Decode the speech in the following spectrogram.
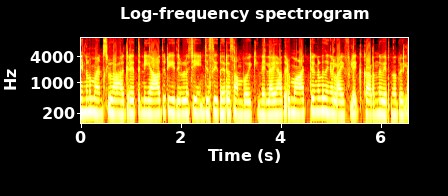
നിങ്ങളുടെ മനസ്സിലുള്ള ആഗ്രഹത്തിന്റെ യാതൊരു രീതിയിലുള്ള ചേഞ്ചസ് ഇതുവരെ സംഭവിക്കുന്നില്ല. യാതൊരു മാറ്റങ്ങളും നിങ്ങളുടെ ലൈഫിലേക്ക് കടന്നു വരുന്നതുമില്ല.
